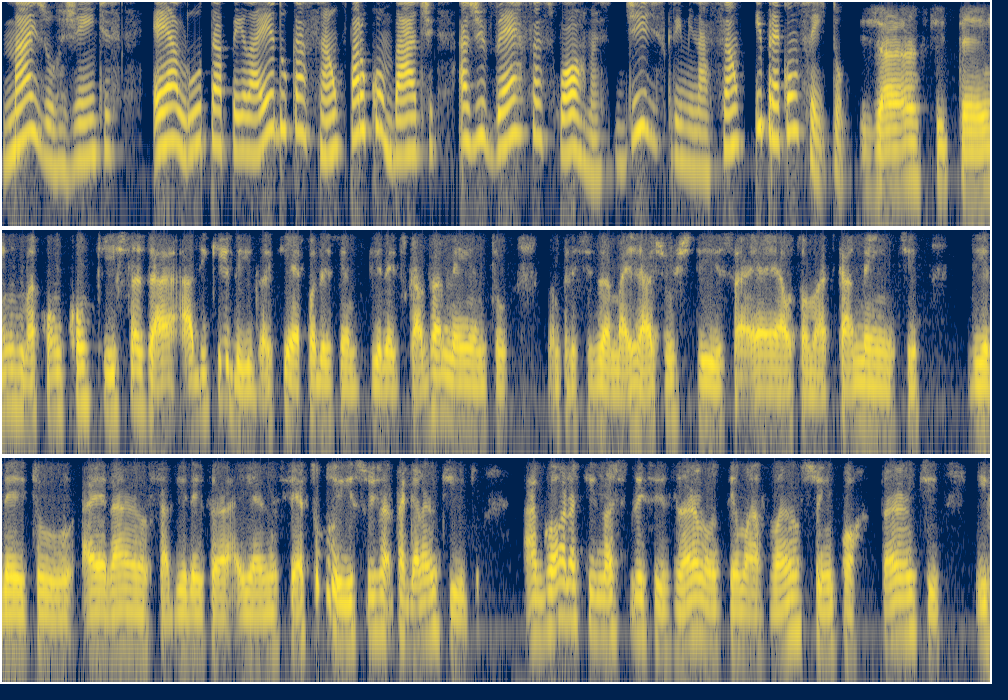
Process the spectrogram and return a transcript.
mais urgentes é a luta pela educação para o combate às diversas formas de discriminação e preconceito. Já se tem uma conquista já adquirida, que é, por exemplo, direito de casamento, não precisa mais a justiça, é automaticamente direito à herança, direito à INSS, tudo isso já está garantido. Agora que nós precisamos ter um avanço importante e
